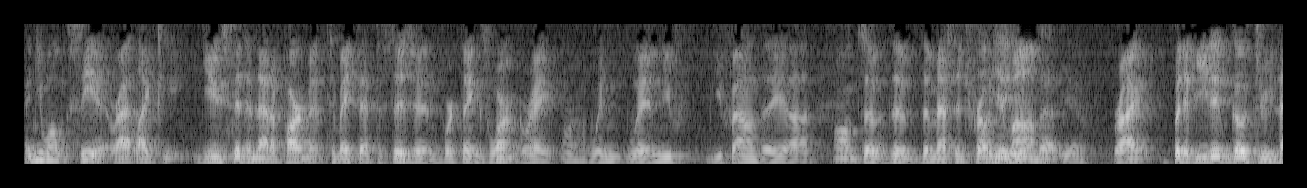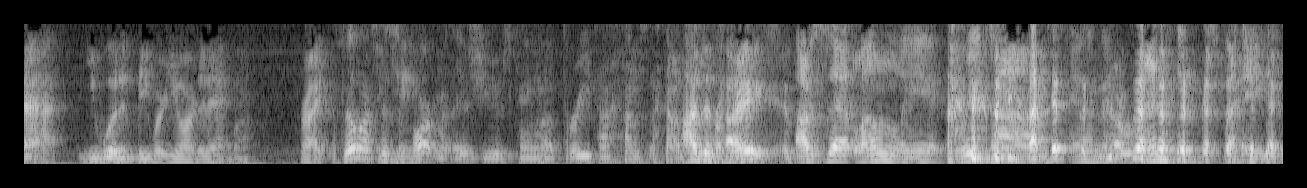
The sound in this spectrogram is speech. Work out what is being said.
And you won't see it, right? Like you sitting in that apartment to make that decision where things weren't great Right. when when you you found the uh, the, the the message from oh, yeah, your yeah, mom, that, yeah. right? But if you didn't go through that, you wouldn't be where you are today, Right. Right? I feel like this can't. apartment issue has came up three times now. Ah, Surprised. great. It's- I've sat lonely three times in a rented space,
